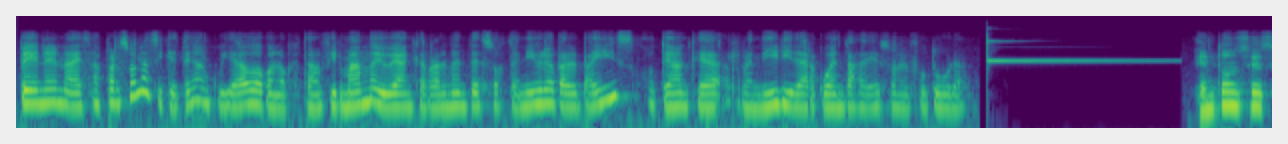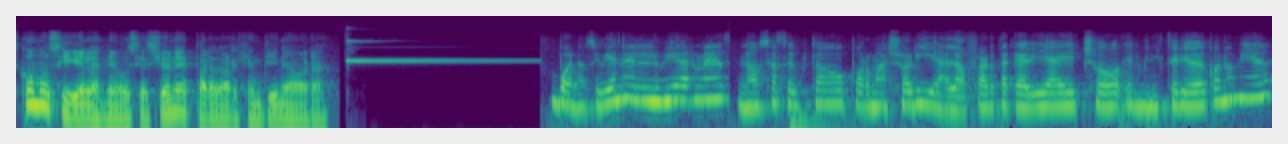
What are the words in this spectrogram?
penen a esas personas y que tengan cuidado con lo que están firmando y vean que realmente es sostenible para el país o tengan que rendir y dar cuentas de eso en el futuro. Entonces, ¿cómo siguen las negociaciones para la Argentina ahora? Bueno, si bien el viernes no se aceptó por mayoría la oferta que había hecho el Ministerio de Economía,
